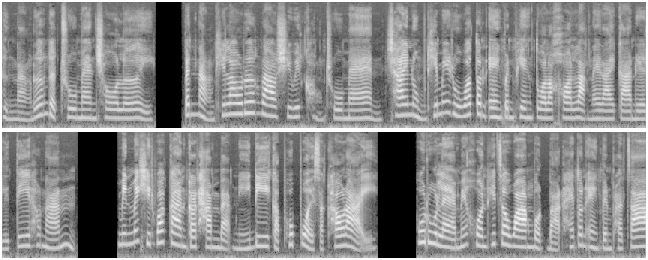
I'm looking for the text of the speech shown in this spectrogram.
ถึงหนังเรื่อง The Truman Show เลย เป็นหนังที่เล่าเรื่องราวชีวิตของ Truman ชายหนุ่มที่ไม่รู้ว่าตนเองเป็นเพียงตัวละครหลักในรายการเรียลิตี้เท่านั้น มินไม่คิดว่าการกระทำแบบนี้ดีกับผู้ป่วยสักเท่าไหร่ ผู้ดูแลไม่ควรที่จะวางบทบาทให้ตนเองเป็นพระเจ้า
